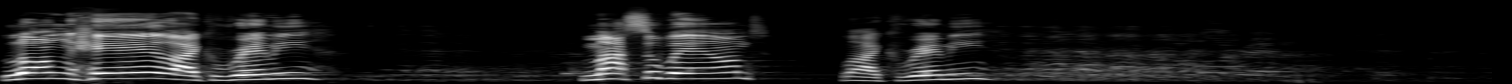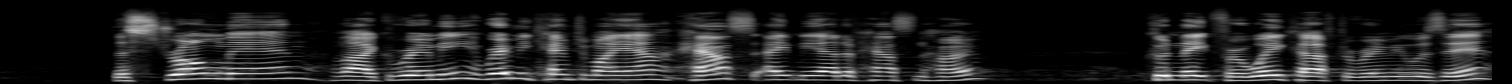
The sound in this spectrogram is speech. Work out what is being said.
Long hair like Remy, muscle bound like Remy. The strong man like Remy. Remy came to my house, ate me out of house and home. Couldn't eat for a week after Remy was there.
